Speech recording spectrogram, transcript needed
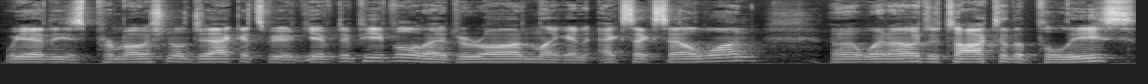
we had these promotional jackets we would give to people, and I threw on like an XXL one. And I went out to talk to the police,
